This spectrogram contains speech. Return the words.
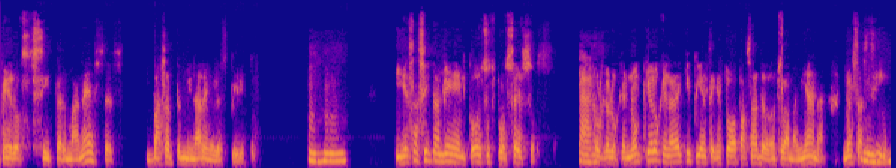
pero si permaneces, vas a terminar en el espíritu. Y es así también en todos esos procesos. Porque lo que no quiero que nadie aquí piense que esto va a pasar de la noche a la mañana. No es así.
